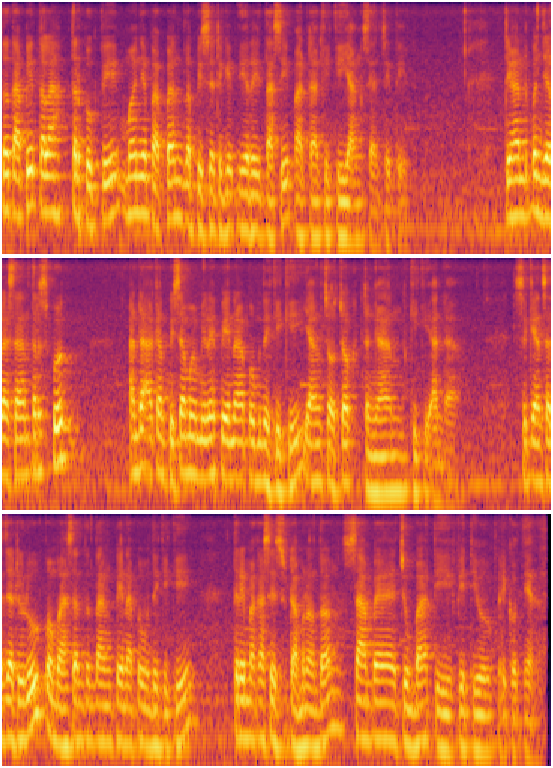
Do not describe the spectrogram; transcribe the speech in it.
tetapi telah terbukti menyebabkan lebih sedikit iritasi pada gigi yang sensitif. Dengan penjelasan tersebut, anda akan bisa memilih pena pemutih gigi yang cocok dengan gigi Anda. Sekian saja dulu pembahasan tentang pena pemutih gigi. Terima kasih sudah menonton. Sampai jumpa di video berikutnya.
